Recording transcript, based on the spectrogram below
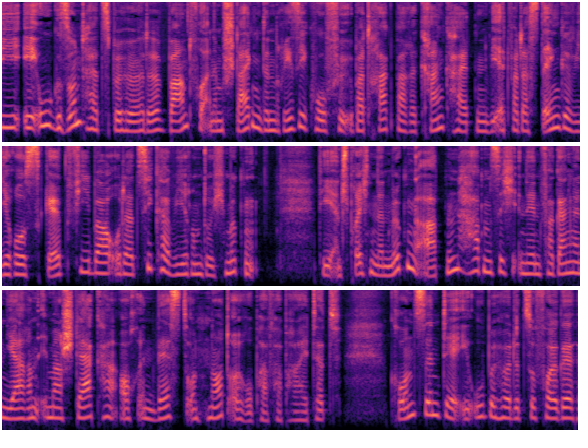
Die EU-Gesundheitsbehörde warnt vor einem steigenden Risiko für übertragbare Krankheiten wie etwa das Dengue-Virus, Gelbfieber oder Zika-Viren durch Mücken. Die entsprechenden Mückenarten haben sich in den vergangenen Jahren immer stärker auch in West- und Nordeuropa verbreitet. Grund sind der EU-Behörde zufolge,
